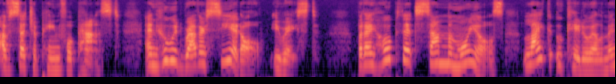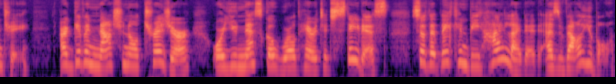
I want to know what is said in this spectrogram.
of such a painful past and who would rather see it all erased. But I hope that some memorials, like Ukedo Elementary, are given national treasure or UNESCO World Heritage status so that they can be highlighted as valuable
